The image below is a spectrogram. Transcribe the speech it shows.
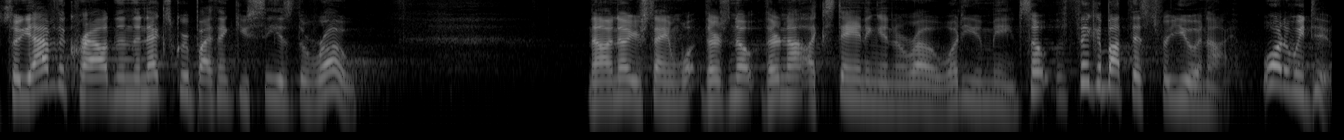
So you have the crowd, and then the next group I think you see is the row. Now, I know you're saying, there's no, they're not like standing in a row. What do you mean? So think about this for you and I. What do we do?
